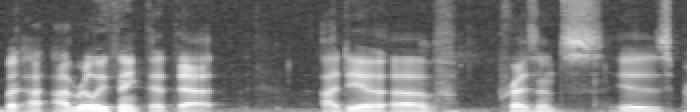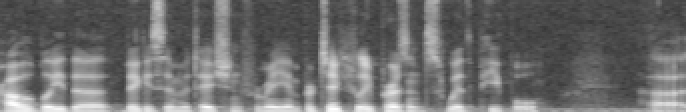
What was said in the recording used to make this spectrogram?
but I, I really think that that idea of presence is probably the biggest invitation for me, and particularly presence with people uh,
